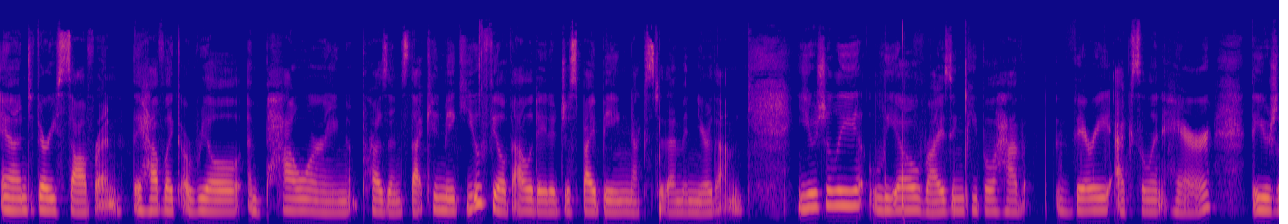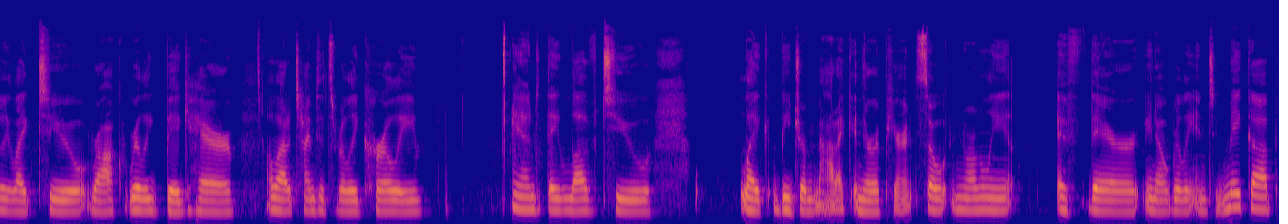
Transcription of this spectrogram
And very sovereign. They have like a real empowering presence that can make you feel validated just by being next to them and near them. Usually, Leo rising people have very excellent hair. They usually like to rock really big hair. A lot of times it's really curly. And they love to like be dramatic in their appearance. So normally if they're, you know, really into makeup,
